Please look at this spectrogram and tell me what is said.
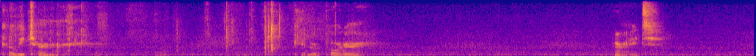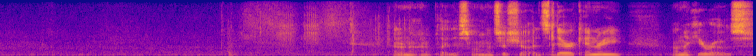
Kobie Turner. Kid reporter. All right. I don't know how to play this one. Let's just show it. It's Derrick Henry on the Heroes.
